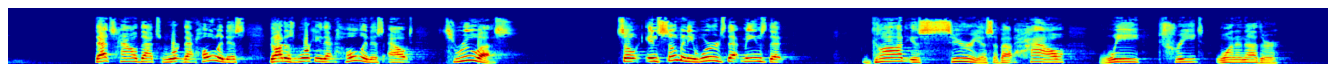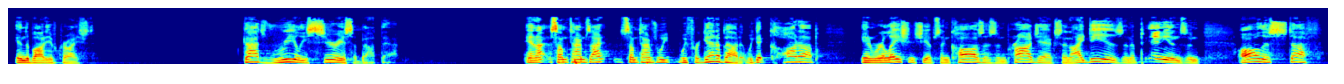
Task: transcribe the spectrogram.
That's how that's work, that holiness, God is working that holiness out through us. So in so many words, that means that God is serious about how we treat one another in the body of Christ. God's really serious about that. And I, sometimes I, sometimes we, we forget about it. We get caught up in relationships and causes and projects and ideas and opinions and all this stuff.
